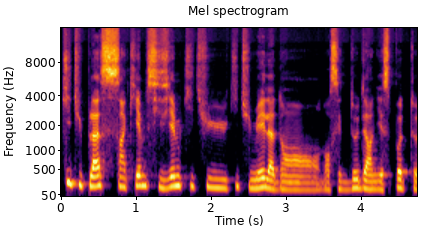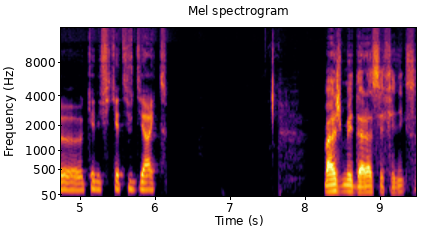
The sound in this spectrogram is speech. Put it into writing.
Qui tu places, 5e, 6e, qui tu, mets là dans, ces deux derniers spots euh, qualificatifs directs? Bah, Je mets Dallas et Phoenix.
